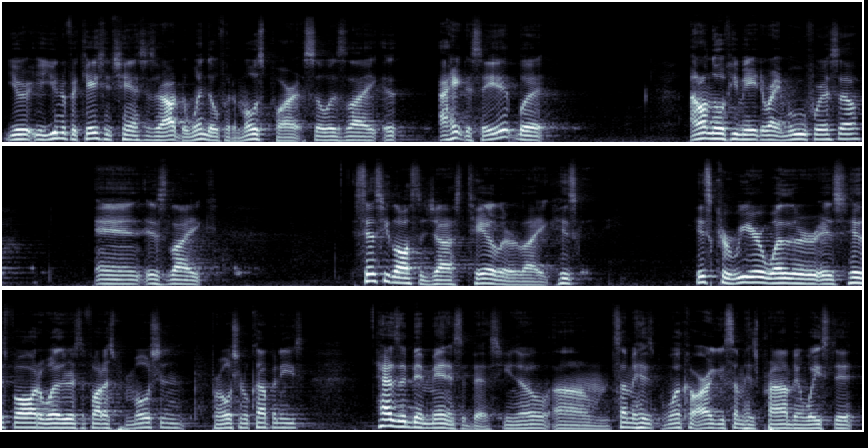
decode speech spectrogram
your your unification chances are out the window for the most part. So it's like it, I hate to say it, but I don't know if he made the right move for himself. And it's like since he lost to Josh Taylor, like his his career, whether it's his fault or whether it's the fault of his promotion promotional companies, hasn't been managed the best. You know, um, some of his one could argue some of his prime been wasted.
